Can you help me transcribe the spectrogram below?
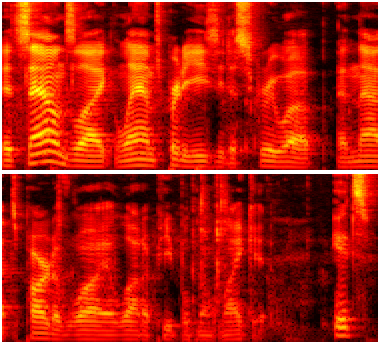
it sounds like lamb's pretty easy to screw up, and that's part of why a lot of people don't like it. It's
